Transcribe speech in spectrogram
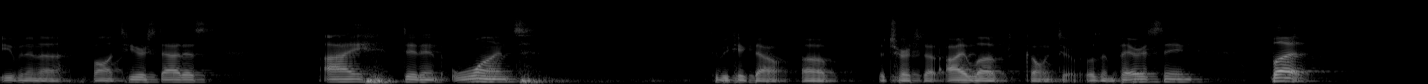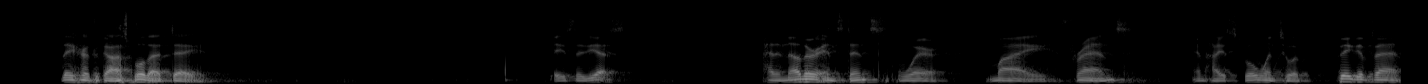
even in a volunteer status, I didn't want to be kicked out of the church that I loved going to. It was embarrassing, but they heard the gospel that day. They said yes. Had another instance where my friends in high school went to a big event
